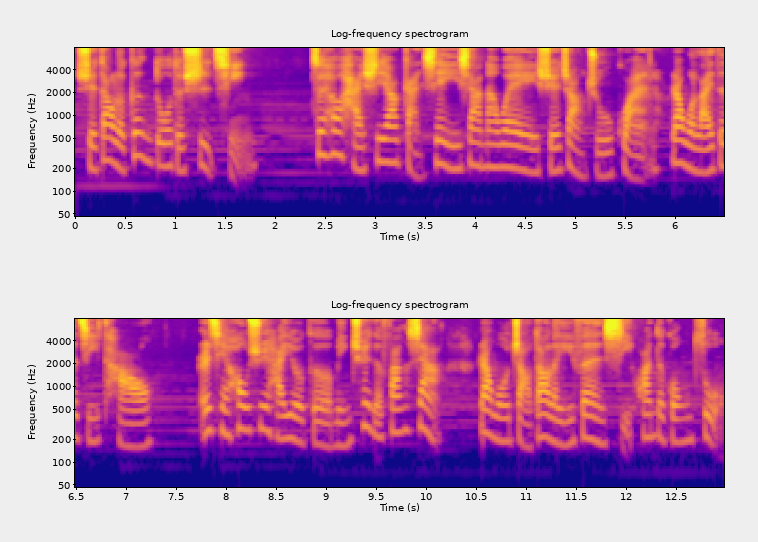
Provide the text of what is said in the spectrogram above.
学到了更多的事情。最后还是要感谢一下那位学长主管，让我来得及逃，而且后续还有个明确的方向，让我找到了一份喜欢的工作。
